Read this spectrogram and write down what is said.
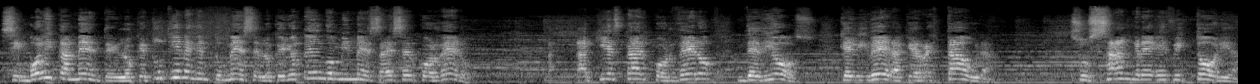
Simbólicamente, lo que tú tienes en tu mesa, lo que yo tengo en mi mesa es el cordero. Aquí está el cordero de Dios que libera, que restaura. Su sangre es victoria.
